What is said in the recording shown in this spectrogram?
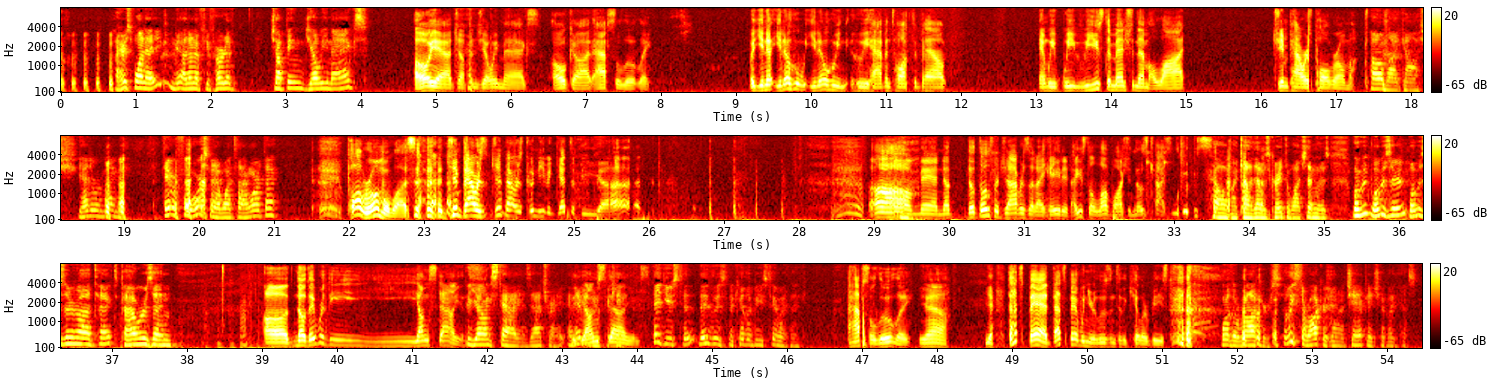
Here's one. Uh, I don't know if you've heard of Jumping Joey Maggs. Oh yeah, Jumping Joey Maggs. Oh God, absolutely. But you know, you know who you know who we, who we haven't talked about, and we, we we used to mention them a lot. Jim Powers, Paul Roma. Oh my gosh, you had to remind me. They were four horsemen at one time, weren't they? Paul Roma was. Jim Powers. Jim Powers couldn't even get to be. Uh... oh man, now, th- those were jobbers that I hated. I used to love watching those guys lose. oh my god, that was great to watch them lose. What, what was their What was their uh, tags? Powers and. Uh, no, they were the young stallions. The young stallions. That's right. And the young stallions. They used to. They lose the Killer Bees too, I think. Absolutely. Yeah. Yeah, that's bad. That's bad when you're losing to the Killer Bees. or the Rockers. At least the Rockers won a championship, I guess.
